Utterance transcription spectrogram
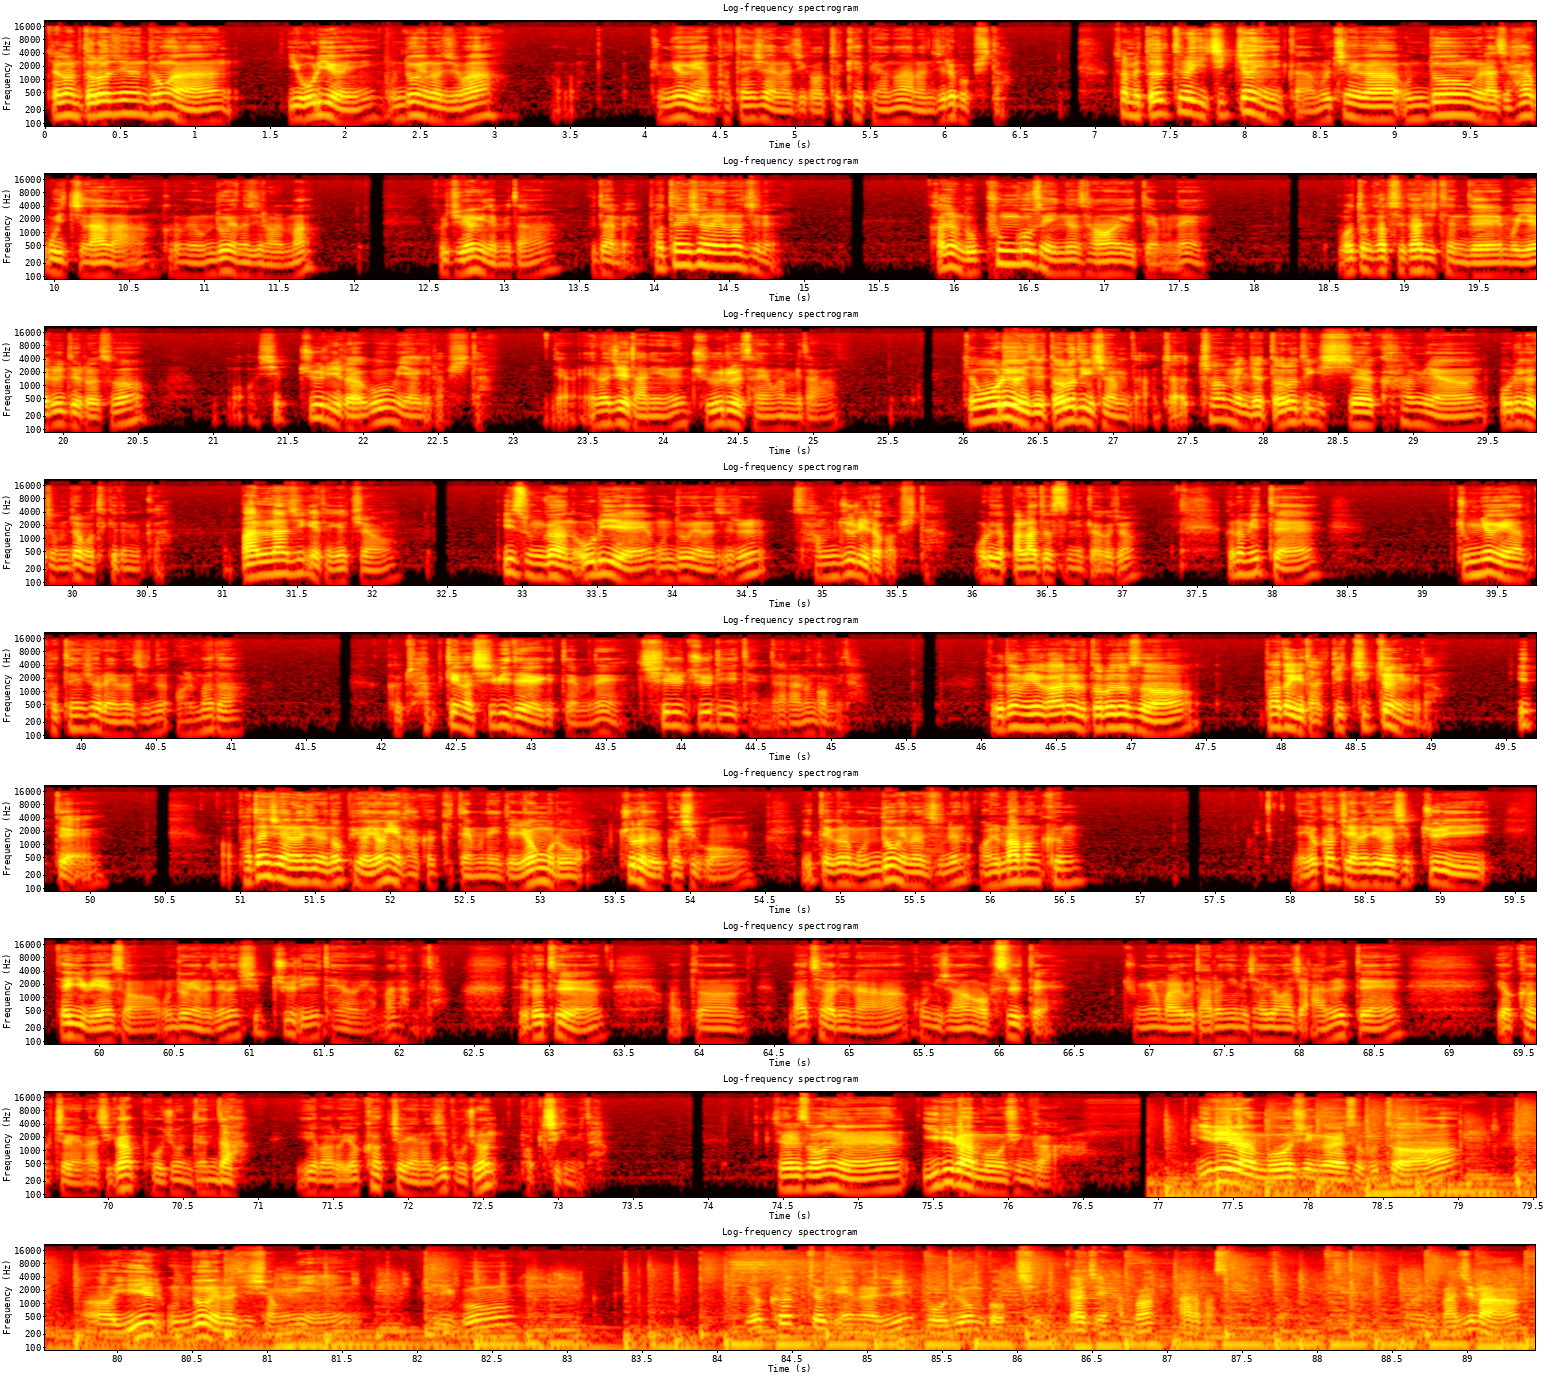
자 그럼 떨어지는 동안 이 오리의 운동 에너지와 중력에 의한 포텐셜 에너지가 어떻게 변화하는지를 봅시다. 처음에 떨어뜨리기 직전이니까 물체가 운동을 아직 하고 있진 않아. 그러면 운동 에너지는 얼마? 그렇죠 0이 됩니다. 그 다음에 포텐셜 에너지는 가장 높은 곳에 있는 상황이기 때문에 뭐 어떤 값을 가질 텐데 뭐 예를 들어서 뭐 10줄이라고 이야기를 합시다. 네, 에너지의 단위는 줄을 사용합니다. 자, 오리가 이제 떨어지기 시작합니다. 자, 처음에 이제 떨어지기 시작하면 오리가 점점 어떻게 됩니까? 빨라지게 되겠죠. 이 순간 오리의 운동 에너지를 3줄이라고 합시다. 오리가 빨라졌으니까 그죠? 그럼 이때 중력에 의한 포텐셜 에너지는 얼마다? 그 합계가 10이 되어야 하기 때문에 7줄이 된다라는 겁니다. 그 다음에 얘가 아래로 떨어져서 바닥이 닿기 직전입니다. 이때 어, 포텐셜 에너지는 높이가 0에 가깝기 때문에 이제 0으로 줄어들 것이고 이때 그럼 운동 에너지는 얼마만큼 네, 역학적 에너지가 10줄이 되기 위해서 운동 에너지는 10줄이 되어야만 합니다. 자, 이렇듯 어떤 마찰이나 공기 저항 없을 때 중력 말고 다른 힘이 작용하지 않을 때 역학적 에너지가 보존된다. 이게 바로 역학적 에너지 보존 법칙입니다. 자, 그래서 오늘 일이란 무엇인가? 일이란 무엇인가에서부터 어, 일, 운동 에너지 정리 그리고 역학적 에너지 보존 법칙까지 한번 알아봤습니다. 그죠? 오늘 마지막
